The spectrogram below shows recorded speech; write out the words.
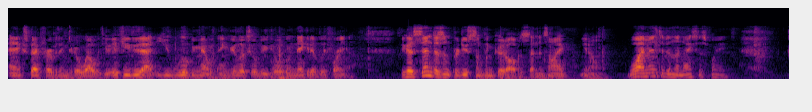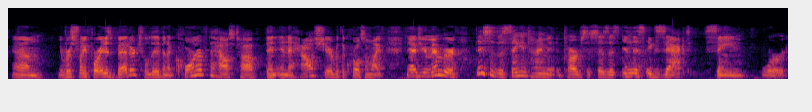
and expect for everything to go well with you. If you do that, you will be met with angry looks. It will be it will go negatively for you. Because sin doesn't produce something good all of a sudden. It's not like, you know, well, I meant it in the nicest way. Um, in verse 24, it is better to live in a corner of the housetop than in a house shared with a quarrelsome wife. Now, if you remember, this is the second time it, Proverbs says this in this exact same word.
